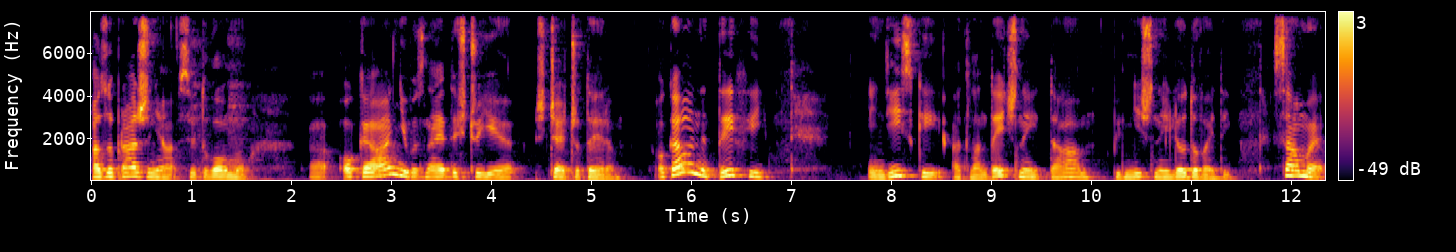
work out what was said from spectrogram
А зображення в світовому е, океані, ви знаєте, що є ще чотири океани: Тихий, Індійський, Атлантичний та Північний Льодовитий. Саме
